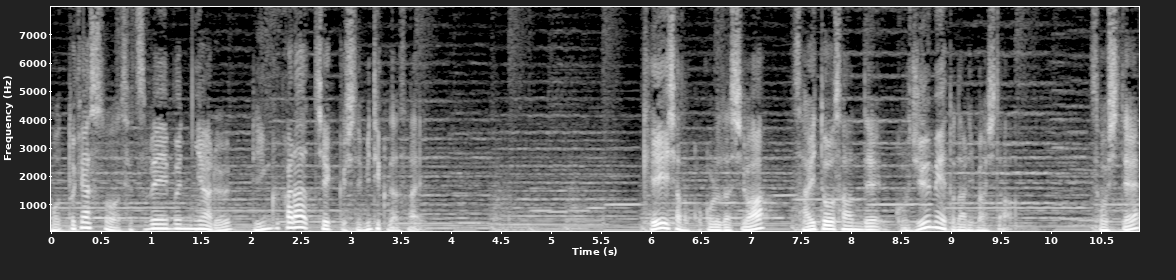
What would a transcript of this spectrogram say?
ポッドキャストの説明文にあるリンクからチェックしてみてください。経営者の志は斉藤さんで50名となりました。そして、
